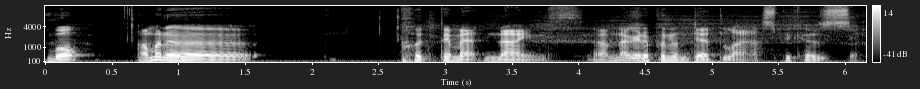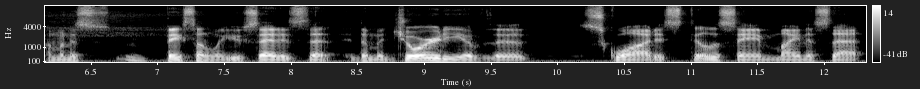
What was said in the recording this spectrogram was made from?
Well, I'm gonna put them at ninth. I'm not gonna put them dead last because I'm gonna, based on what you said, is that the majority of the squad is still the same, minus that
